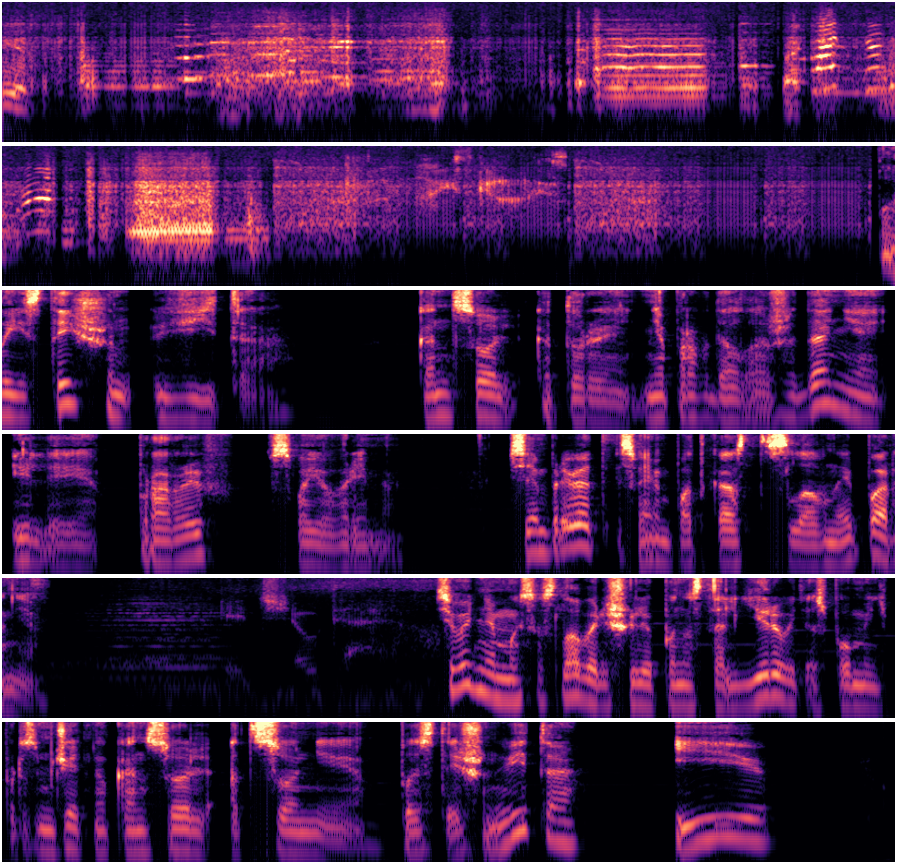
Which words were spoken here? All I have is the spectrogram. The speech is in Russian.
Поехали. PlayStation Vita. Консоль, которая не оправдала ожидания или прорыв в свое время. Всем привет, и с вами подкаст «Славные парни». Сегодня мы со Славой решили поностальгировать и вспомнить про замечательную консоль от Sony PlayStation Vita и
